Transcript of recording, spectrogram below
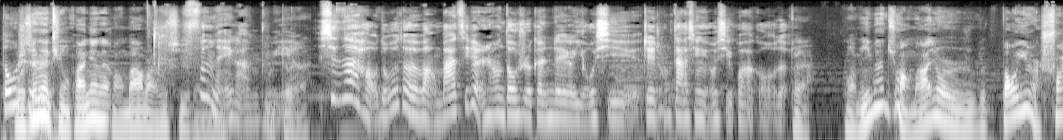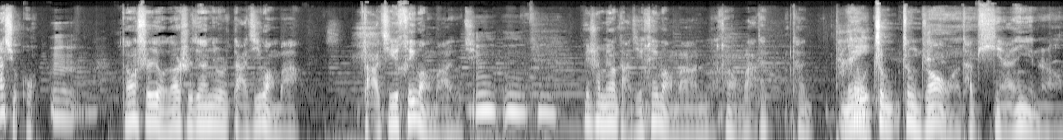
都是我现在挺怀念在网吧玩游戏的氛围感不一对样。现在好多的网吧基本上都是跟这个游戏这种大型游戏挂钩的。对，我们一般去网吧就是包夜刷宿。嗯，当时有段时间就是打击网吧，打击黑网吧尤其。嗯嗯嗯，为什么要打击黑网吧？黑网吧它它它没有证证照啊，它便宜，你知道吗？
